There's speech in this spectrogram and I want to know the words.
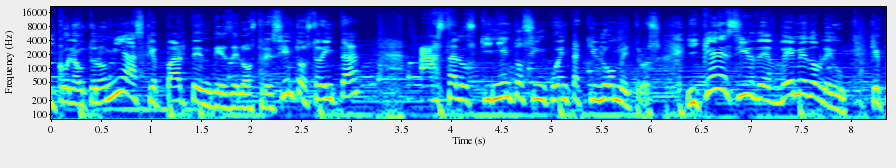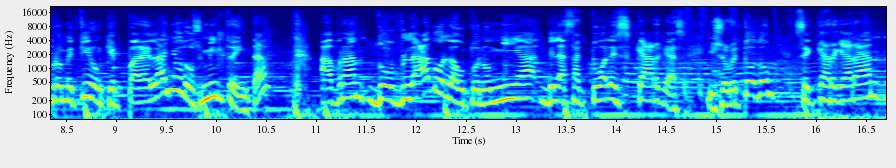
y con autonomías que parten desde los 330 hasta los 550 kilómetros. ¿Y qué decir de BMW que prometieron que para el año 2030 habrán doblado la autonomía de las actuales cargas y sobre todo se cargarán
